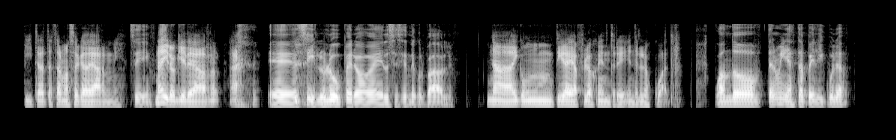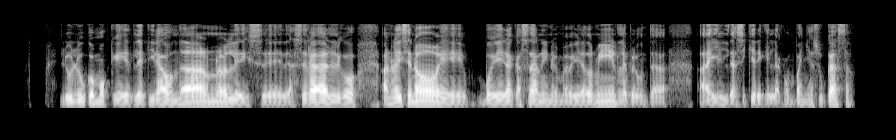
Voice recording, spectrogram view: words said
y trata de estar más cerca de Arnie. Sí. Nadie lo quiere a Arnold. Eh, sí, Lulu, pero él se siente culpable. Nada, hay como un tira y afloje entre, entre los cuatro. Cuando termina esta película, Lulu como que le tira onda a Arnold, le dice de hacer algo. Arnold dice, no, eh, voy a ir a casa de Arnie y no me voy a ir a dormir. Le pregunta a Hilda si quiere que le acompañe a su casa.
